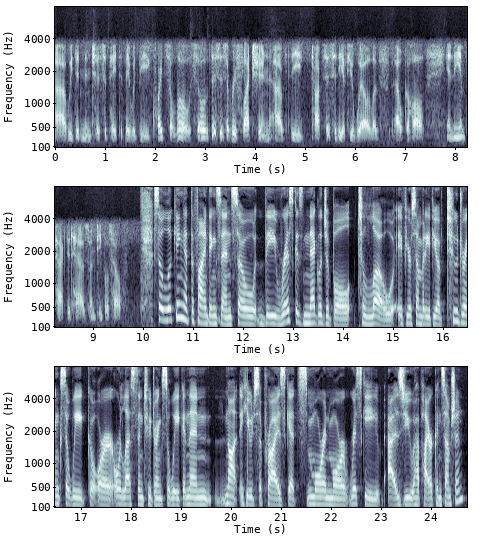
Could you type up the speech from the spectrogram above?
uh, we didn't anticipate that they would be quite so low. So this is a reflection of the toxicity, if you will, of alcohol and the impact it has on people's health. So, looking at the findings, then, so the risk is negligible to low if you're somebody, if you have two drinks a week or, or less than two drinks a week, and then not a huge surprise gets more and more risky as you have higher consumption?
